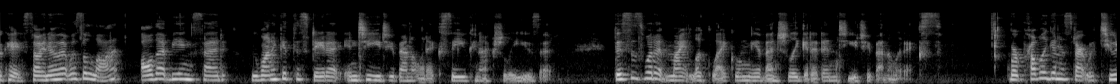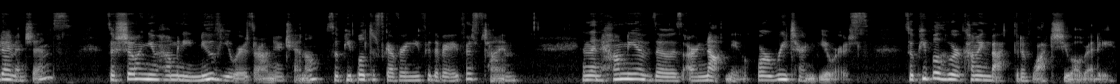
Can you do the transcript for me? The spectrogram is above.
Okay, so I know that was a lot. All that being said, we want to get this data into YouTube Analytics so you can actually use it. This is what it might look like when we eventually get it into YouTube Analytics. We're probably going to start with two dimensions, so showing you how many new viewers are on your channel, so people discovering you for the very first time, and then how many of those are not new or return viewers, so people who are coming back that have watched you already.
